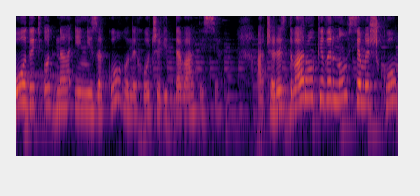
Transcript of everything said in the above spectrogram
Ходить одна і ні за кого не хоче віддаватися. А через два роки вернувся Мишко,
